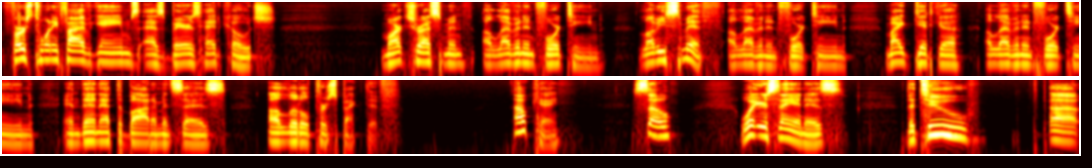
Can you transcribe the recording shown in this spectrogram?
first 25 games as Bears head coach, Mark Trestman, 11 and 14. Lovie Smith, 11 and 14. Mike Ditka, 11 and 14. And then at the bottom it says, a little perspective. Okay. So, what you're saying is the two uh,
